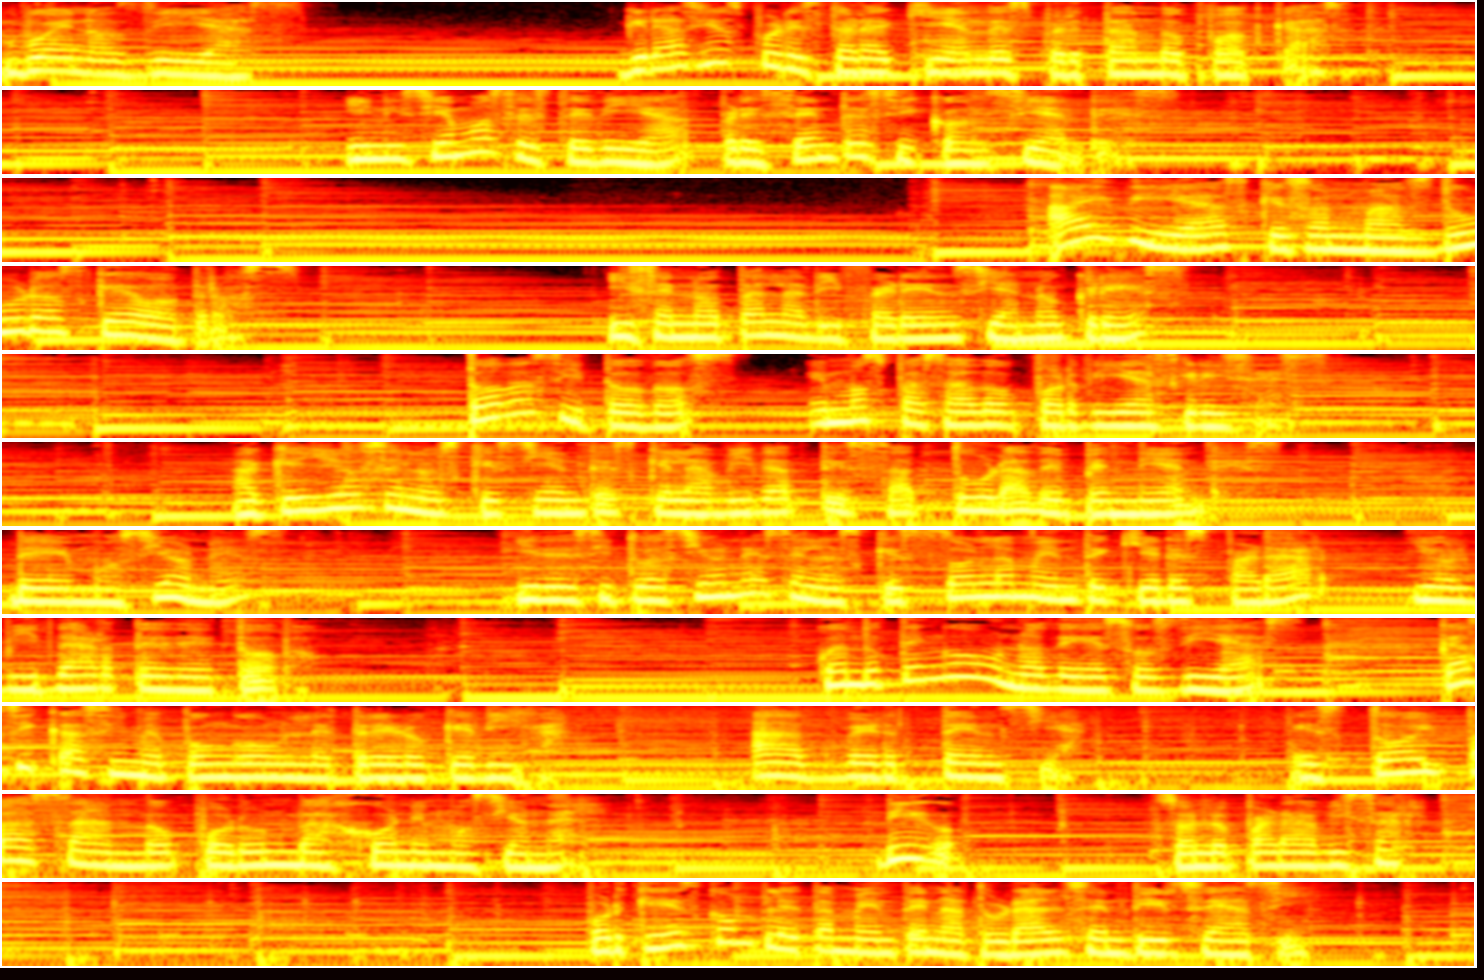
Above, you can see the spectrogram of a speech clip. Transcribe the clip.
Buenos días. Gracias por estar aquí en Despertando Podcast. Iniciemos este día presentes y conscientes. Hay días que son más duros que otros. Y se nota la diferencia, ¿no crees? Todas y todos hemos pasado por días grises. Aquellos en los que sientes que la vida te satura de pendientes de emociones y de situaciones en las que solamente quieres parar y olvidarte de todo. Cuando tengo uno de esos días, casi casi me pongo un letrero que diga, advertencia, estoy pasando por un bajón emocional. Digo, solo para avisar. Porque es completamente natural sentirse así,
